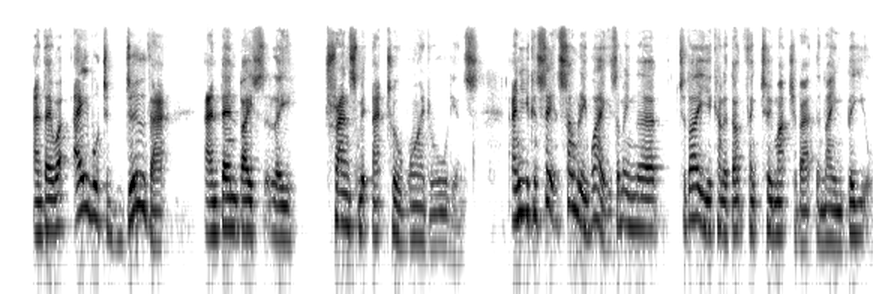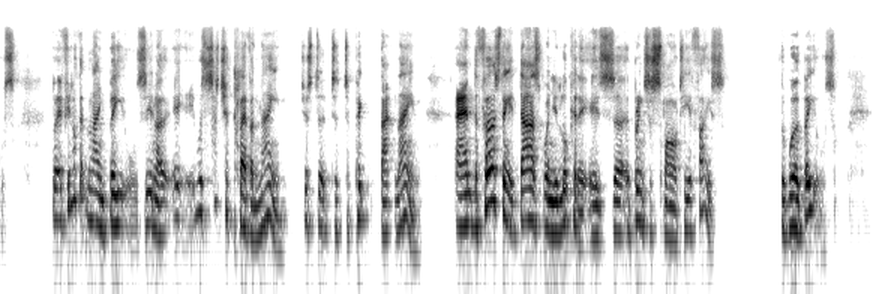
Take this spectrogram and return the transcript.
And they were able to do that and then basically transmit that to a wider audience. And you can see it in so many ways. I mean, uh, today you kind of don't think too much about the name Beatles. But if you look at the name Beatles, you know, it, it was such a clever name just to, to, to pick that name. And the first thing it does when you look at it is uh, it brings a smile to your face, the word Beatles.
